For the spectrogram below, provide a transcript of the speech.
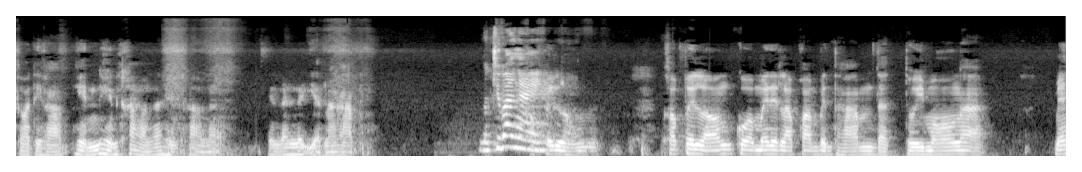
สวัสดีครับ เห็นเห็นข่าวแล้วเห็นข่าวแล้ว เห็นรายละเอียดแล้วครับหนูคิดว่าไงเขาไปร้องเขาไปร้องกลัวไม่ได้รับความเป็นธรรม แต่ทุยมองอะแม่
